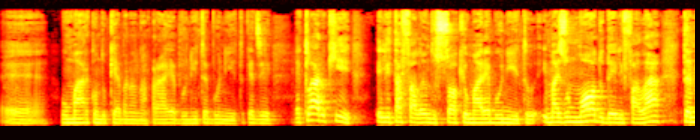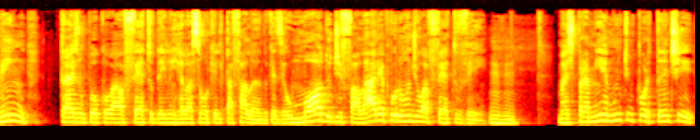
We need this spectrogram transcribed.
é, o mar quando quebra na praia é bonito, é bonito. Quer dizer, é claro que ele está falando só que o mar é bonito, mas o modo dele falar também traz um pouco o afeto dele em relação ao que ele está falando. Quer dizer, o modo de falar é por onde o afeto vem. Uhum. Mas para mim é muito importante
